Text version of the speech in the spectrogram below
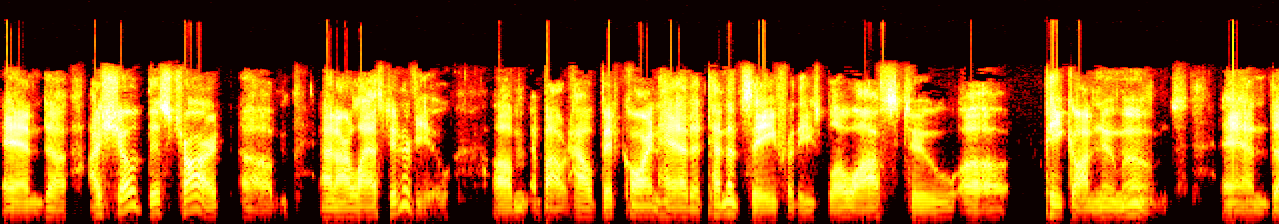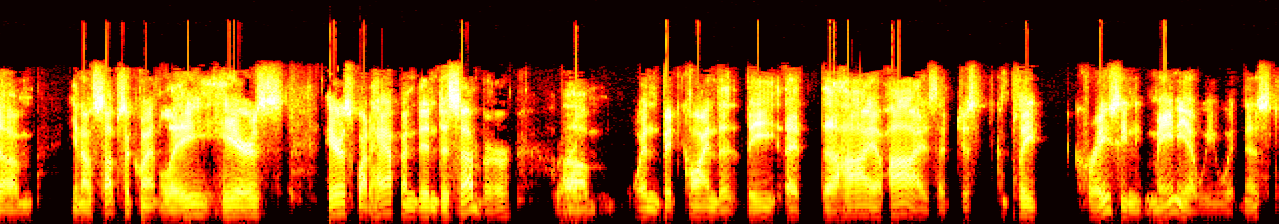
and uh, I showed this chart um, in our last interview um, about how Bitcoin had a tendency for these blow-offs to uh, peak on new moons, and um, you know subsequently here's here's what happened in December Right. um, when Bitcoin, the the that the high of highs, that just complete crazy mania we witnessed,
